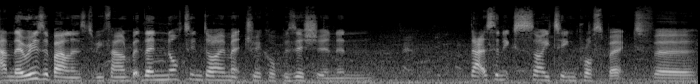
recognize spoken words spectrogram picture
And there is a balance to be found, but they're not in diametric opposition, and that's an exciting prospect for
